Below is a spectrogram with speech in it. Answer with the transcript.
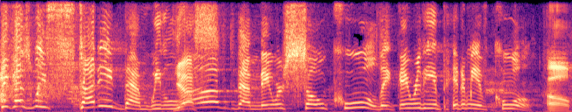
Because we studied them. We Yes. loved them. They were so cool. They, they were the epitome of cool. Oh.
